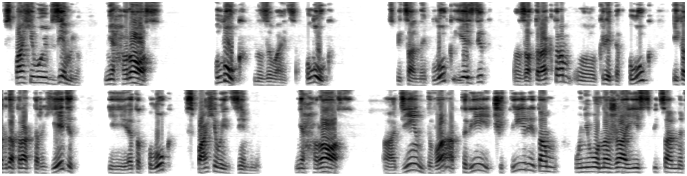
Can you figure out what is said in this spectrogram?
вспахивают землю. Мехрос – плуг называется, плуг. Специальный плуг ездит за трактором, э, крепят плуг, и когда трактор едет, и этот плуг вспахивает землю. Мехрос. Один, два, три, четыре там у него ножа есть специальных,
